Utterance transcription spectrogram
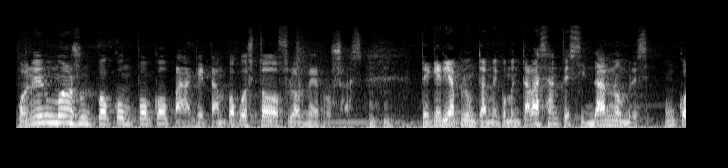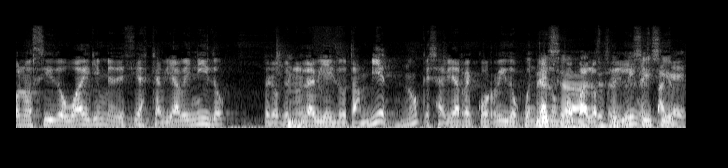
ponernos un poco, un poco, para que tampoco es todo flor de rosas. Te quería preguntar, me comentabas antes, sin dar nombres, un conocido o alguien me decías que había venido, pero que no le había ido tan bien, ¿no? Que se había recorrido, cuéntale un poco a los Sí, para, sí. Que,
